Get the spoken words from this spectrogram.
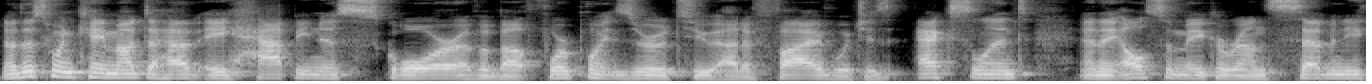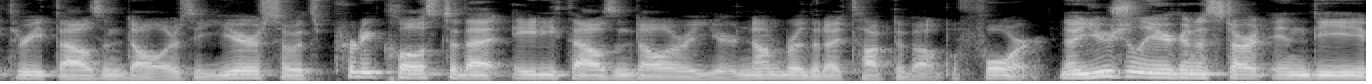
Now this one came out to have a happiness score of about 4.02 out of 5, which is excellent, and they also make around $73,000 a year, so it's pretty close to that $80,000 a year number that I talked about before. Now usually you're going to start in the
